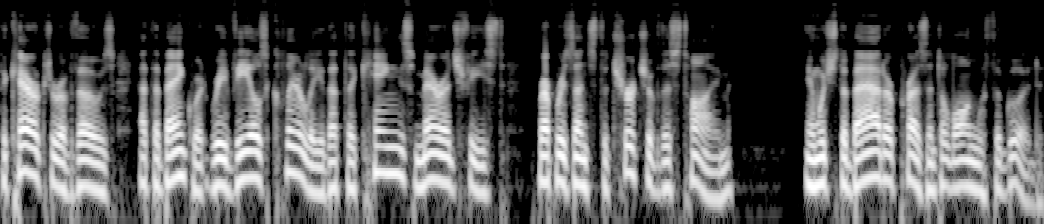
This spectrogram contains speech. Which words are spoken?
The character of those at the banquet reveals clearly that the king's marriage feast represents the church of this time, in which the bad are present along with the good.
